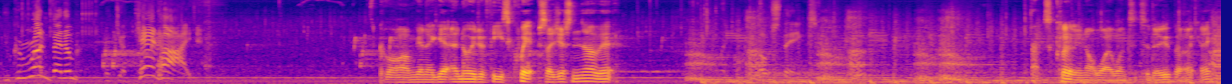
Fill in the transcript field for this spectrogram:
You can run, Venom, but you can't hide. Cool, I'm gonna get annoyed with these quips. I just know it. Those things. That's clearly not what I wanted to do, but okay.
